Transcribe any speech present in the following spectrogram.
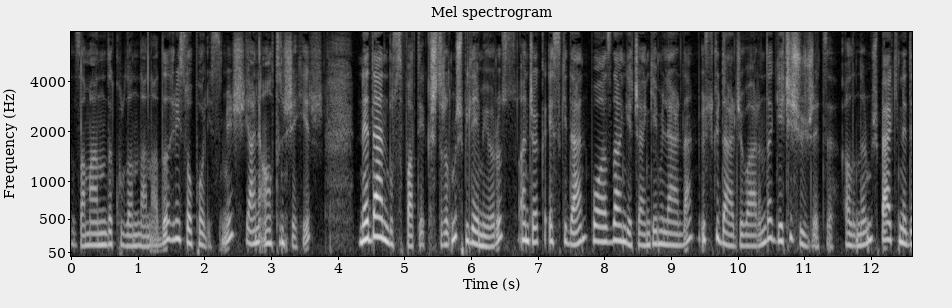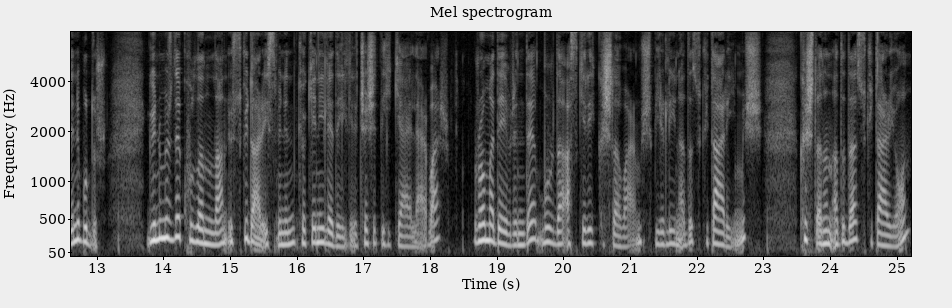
zamanında kullanılan adı Hrisopolis'miş yani altın şehir. Neden bu sıfat yakıştırılmış bilemiyoruz. Ancak eskiden boğazdan geçen gemilerden Üsküdar civarında geçiş ücreti alınırmış. Belki nedeni budur. Günümüzde kullanılan Üsküdar isminin kökeniyle de ilgili çeşitli hikayeler var. Roma devrinde burada askeri kışla varmış. Birliğin adı Skütari'ymiş. Kışlanın adı da Skütaryon.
